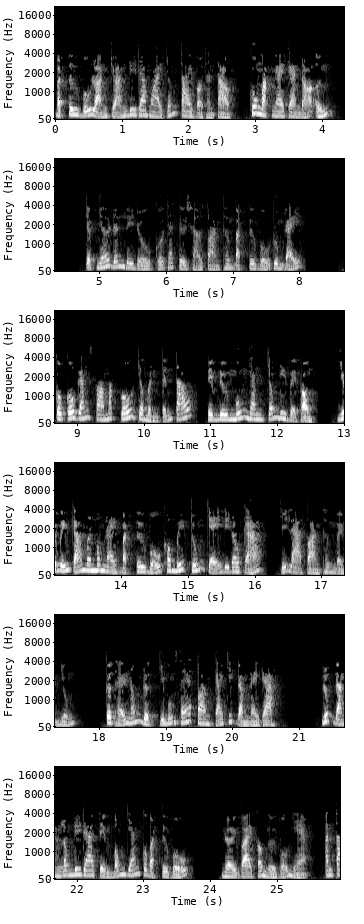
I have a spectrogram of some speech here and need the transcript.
Bạch Tư Vũ loạn choạng đi ra ngoài chống tay vào thành tàu, khuôn mặt ngày càng đỏ ửng. Chợt nhớ đến ly rượu của trác tư sở toàn thân Bạch Tư Vũ run rẩy, Cô cố gắng xoa mắt cố cho mình tỉnh táo, tìm đường muốn nhanh chóng đi về phòng. Giữa biển cả mênh mông này Bạch Tư Vũ không biết trốn chạy đi đâu cả, chỉ là toàn thân mềm dũng. Cơ thể nóng rực chỉ muốn xé toan cả chiếc đầm này ra. Lúc Đằng Long đi ra tìm bóng dáng của Bạch Tư Vũ, nơi vai có người vỗ nhẹ, anh ta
